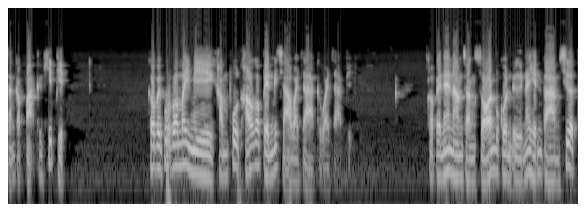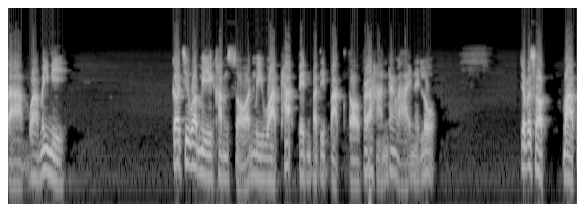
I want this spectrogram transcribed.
สังกัปปะคือคิดผิด เขาไปพูดว่าไม่มีคำพูดเขาก็เป็นมิจฉาวาจาคือวาจาผิดก็ไปแนะนำสั่งสอนบุคคลอื่นให้เห็นตามเชื่อตามว่าไม่มี ก็ชื่อว่ามีคำสอนมีวาทะเป็นปฏิปักษ์ต่อพระหันทั้งหลายในโลก จะประสบ บาป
